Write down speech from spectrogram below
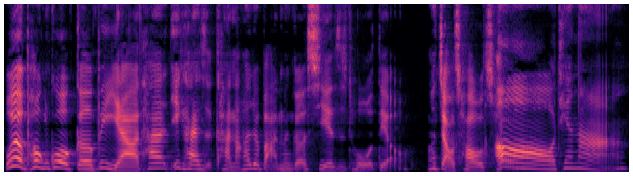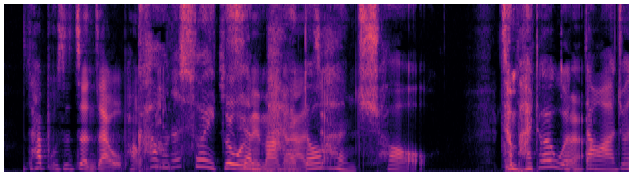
我有碰过隔壁啊，他一开始看，然后他就把那个鞋子脱掉，然后脚超臭。哦天哪！他不是正在我旁边，靠，那所以所以我整排都很臭，整排都会闻到啊！就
